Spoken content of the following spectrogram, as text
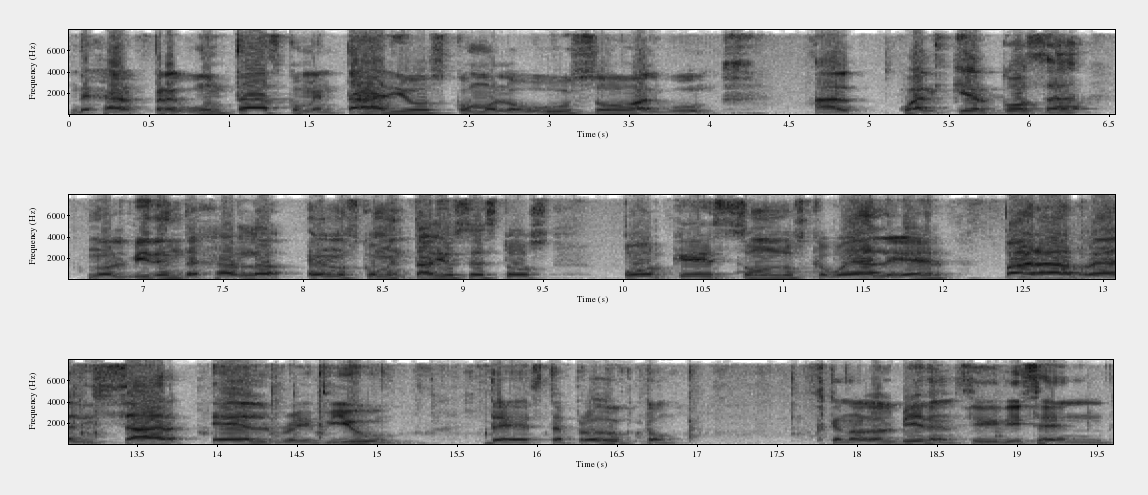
dejar preguntas comentarios cómo lo uso algún cualquier cosa. No olviden dejarla en los comentarios estos porque son los que voy a leer para realizar el review de este producto. Que no lo olviden si dicen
